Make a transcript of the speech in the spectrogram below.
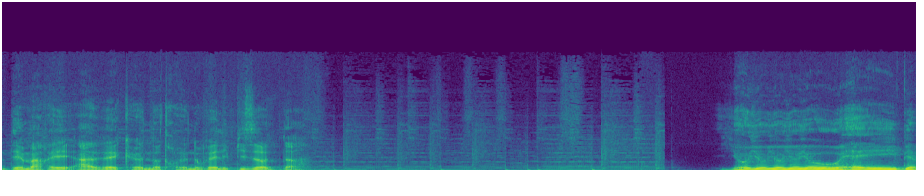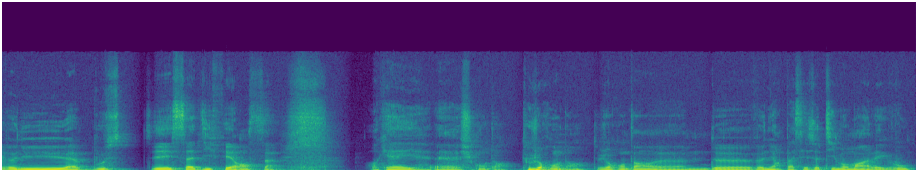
démarrer avec notre nouvel épisode. Yo yo yo yo yo, hey, bienvenue à Booster sa différence. Ok, euh, je suis content, toujours content, toujours content euh, de venir passer ce petit moment avec vous,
